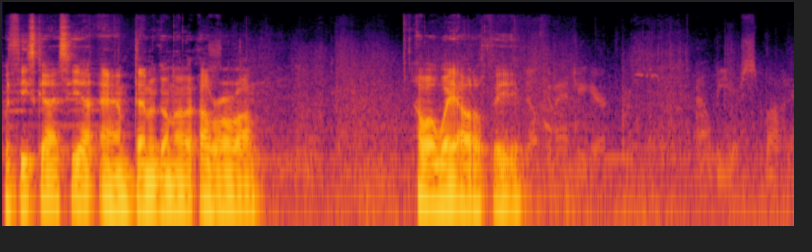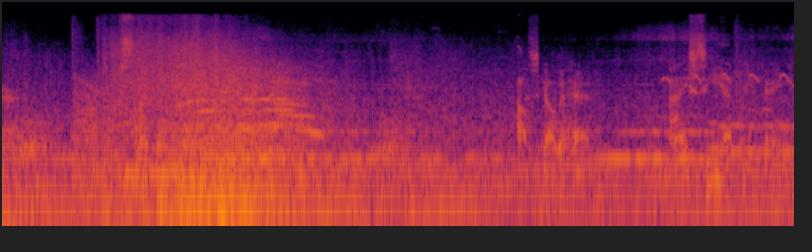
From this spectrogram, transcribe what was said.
with these guys here, and then we're gonna Aurora our way out of the. Del Comanche here. I'll be your spotter. Sniper. I'll scout ahead. I see everything.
